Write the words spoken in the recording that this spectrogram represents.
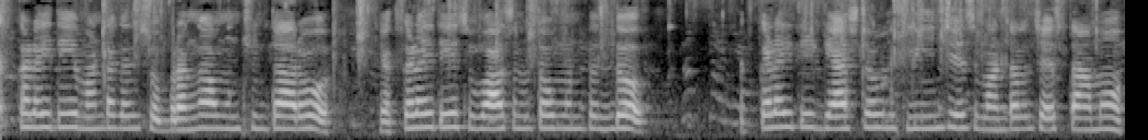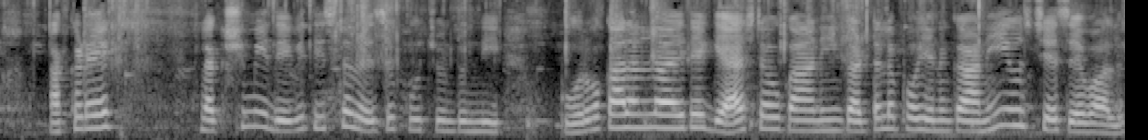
ఎక్కడైతే వంటగది శుభ్రంగా ఉంచుతారో ఎక్కడైతే సువాసనతో ఉంటుందో ఎక్కడైతే గ్యాస్ స్టవ్ని క్లీన్ చేసి వంటలు చేస్తామో అక్కడే లక్ష్మీదేవి తిష్ట వేసి కూర్చుంటుంది. పూర్వకాలంలో అయితే గ్యాస్ స్టవ్ కానీ కట్టెల పొయ్యను కానీ యూజ్ చేసేవాళ్ళు.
